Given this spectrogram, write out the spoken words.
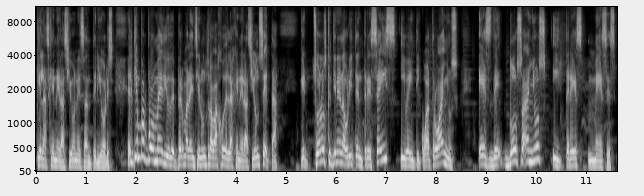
que las generaciones anteriores. El tiempo promedio de permanencia en un trabajo de la generación Z, que son los que tienen ahorita entre 6 y 24 años, es de 2 años y 3 meses.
